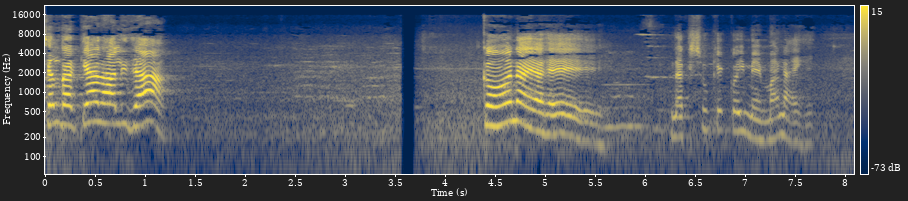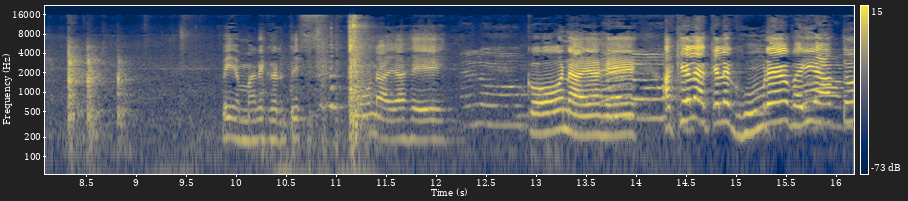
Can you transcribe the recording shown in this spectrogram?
चल रखिया थाली जा? कौन आया है? नक्शू के कोई मेहमान आए हैं। भाई हमारे घर पे कौन आया है? Hello. कौन आया है? Hello. अकेले अकेले घूम रहे हो भाई आप तो?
